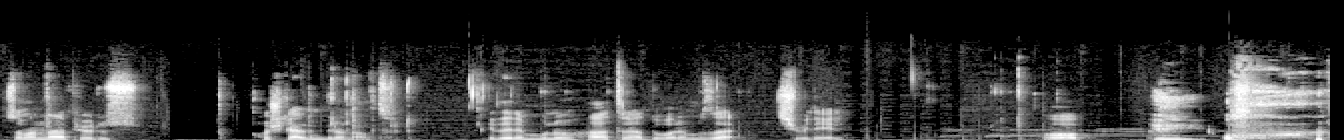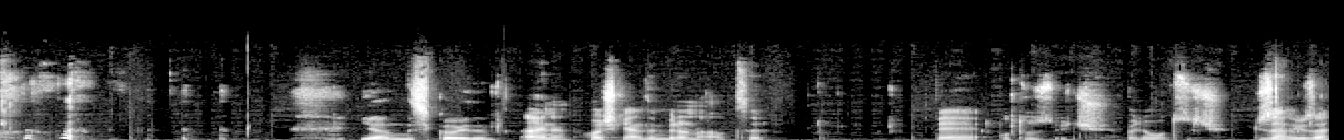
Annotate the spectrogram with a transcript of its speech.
O zaman ne yapıyoruz? Hoş geldin 1.16. Gidelim bunu hatıra duvarımıza çivileyelim. Hop. Oh. Yanlış koydum. Aynen. Hoş geldin 1.16. B 33. Bölüm 33. Güzel güzel.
